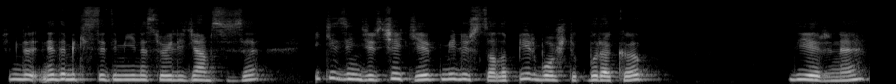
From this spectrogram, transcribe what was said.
Şimdi ne demek istediğimi yine söyleyeceğim size. İki zincir çekip mil üst alıp bir boşluk bırakıp diğerine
